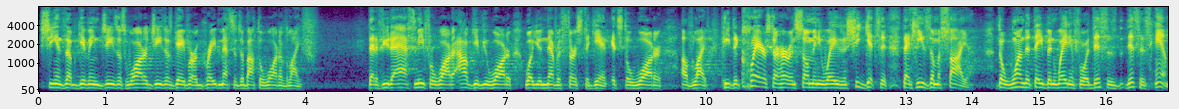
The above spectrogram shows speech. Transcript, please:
She ends up giving Jesus water. Jesus gave her a great message about the water of life. That if you'd ask me for water, I'll give you water. Well, you'll never thirst again. It's the water of life. He declares to her in so many ways, and she gets it that he's the Messiah, the one that they've been waiting for. This is, this is him.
